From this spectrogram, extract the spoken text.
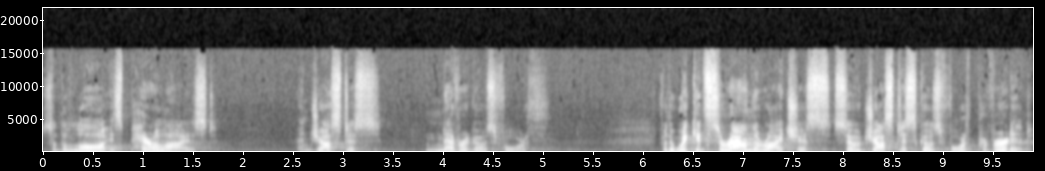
So the law is paralyzed, and justice never goes forth. For the wicked surround the righteous, so justice goes forth perverted.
